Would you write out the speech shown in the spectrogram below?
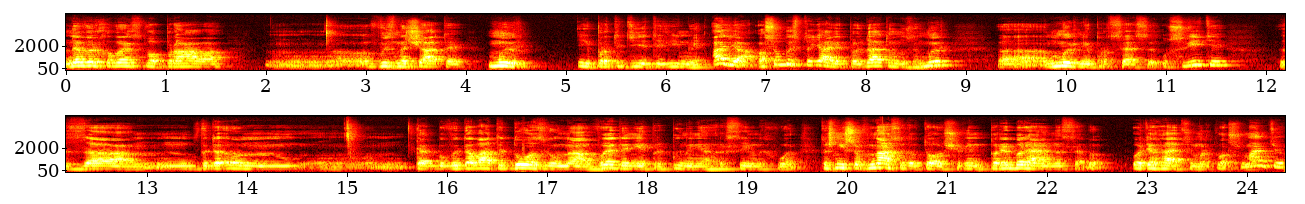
не верховенство права е, визначати мир і протидіяти війни. А я особисто я відповідатиму за мир, е, мирні процеси у світі, за как би, видавати дозвіл на ведення і припинення агресивних воєн. Точніше, внаслідок того, що він перебирає на себе, одягає цю миротворчу мантію,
